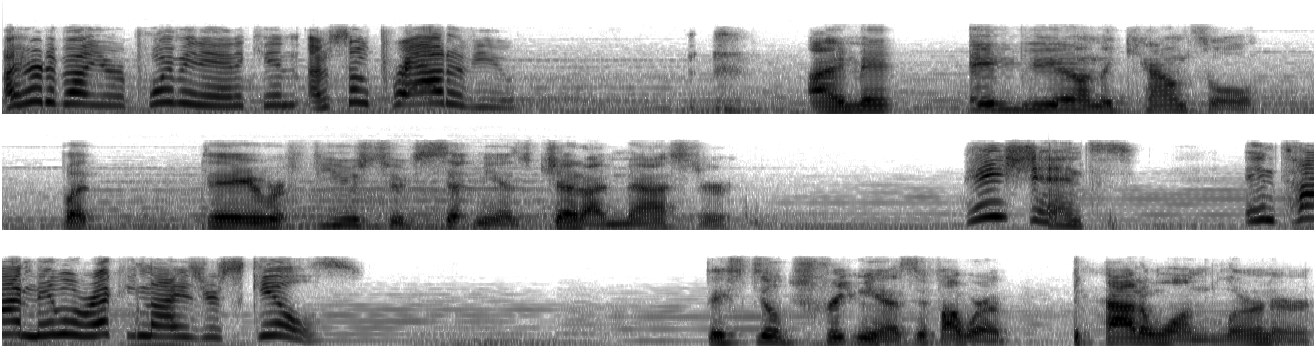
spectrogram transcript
I heard about your appointment, Anakin. I'm so proud of you. I may, may be on the council, but they refuse to accept me as Jedi Master. Patience. In time, they will recognize your skills. They still treat me as if I were a Padawan learner.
